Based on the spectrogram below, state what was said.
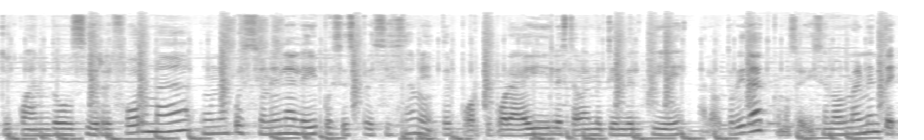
que cuando se reforma una cuestión en la ley, pues es precisamente porque por ahí le estaban metiendo el pie a la autoridad, como se dice normalmente.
